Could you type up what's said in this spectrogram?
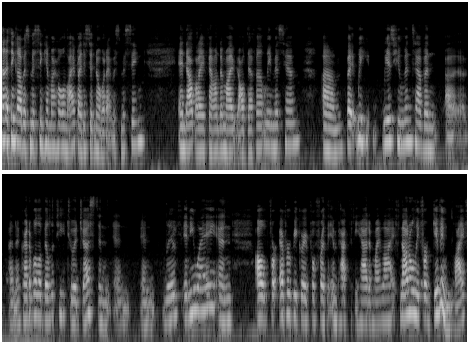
And I think I was missing him my whole life. I just didn't know what I was missing. And now that I found him, I, I'll definitely miss him. Um, but we we as humans have an uh, an incredible ability to adjust and and and live anyway and I'll forever be grateful for the impact that he had in my life. Not only for giving life,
